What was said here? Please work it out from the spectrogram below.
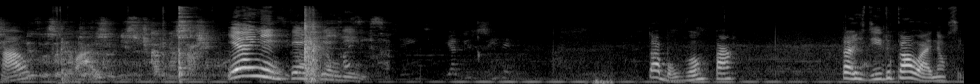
Kawaii. E aí, não entendi. Tá bom, vamos pra tá escrito Kawaii, não sei.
